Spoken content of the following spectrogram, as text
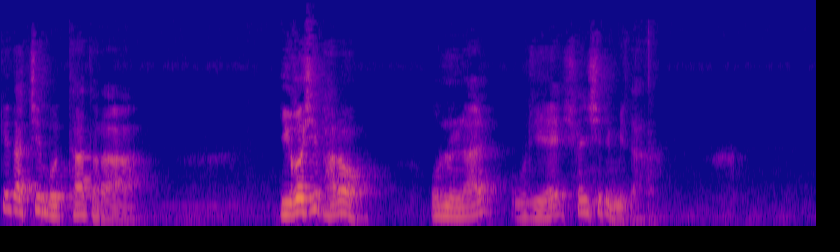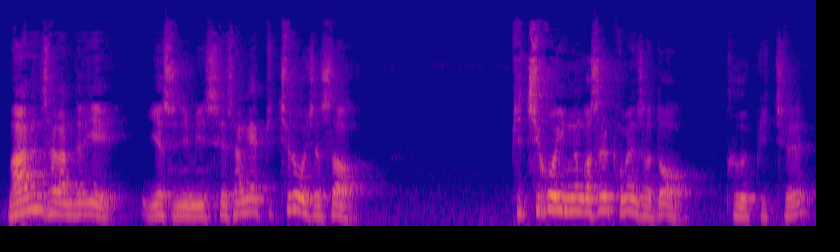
깨닫지 못하더라. 이것이 바로 오늘날 우리의 현실입니다. 많은 사람들이 예수님이 세상에 빛으로 오셔서 비치고 있는 것을 보면서도 그 빛을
